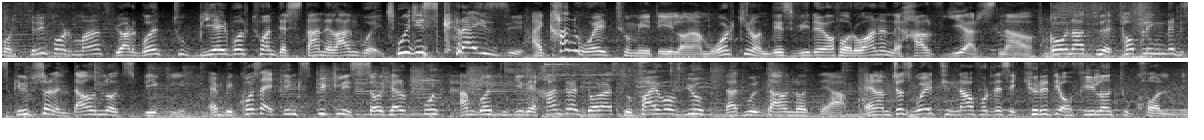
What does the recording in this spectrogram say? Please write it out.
for 3-4 months, you are going to be able to understand a language, which is crazy. I can't wait to meet Elon. I'm working on this video for one and a half years now. Go now to the top link in the description and download Speakly. And because I think Speakly is so helpful, I'm going to give a hundred dollars to five of you that will download the app. And I'm just waiting now for the security of Elon to call me.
